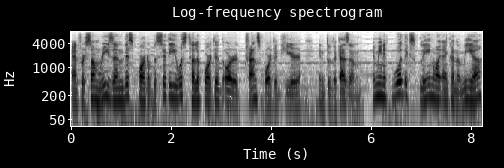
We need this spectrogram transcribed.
And for some reason, this part of the city was teleported or transported here into the chasm. I mean, it would explain why Enkanomiya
